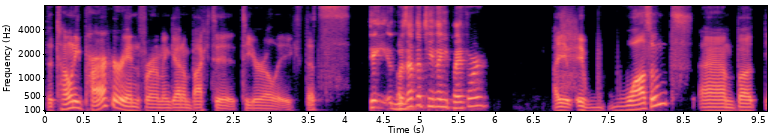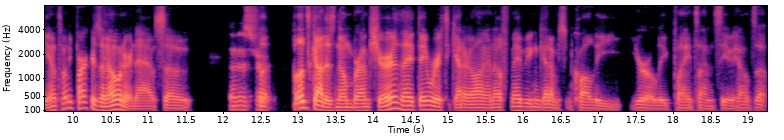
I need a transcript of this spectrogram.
the Tony Parker in for him and get him back to to EuroLeague. That's Did, was that the team that he played for? I it wasn't, um, but you know Tony Parker's an owner now, so That is true. But- Bud's got his number. I'm sure they they were together long enough. Maybe we can get him some quality EuroLeague playing time and see how he holds up.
